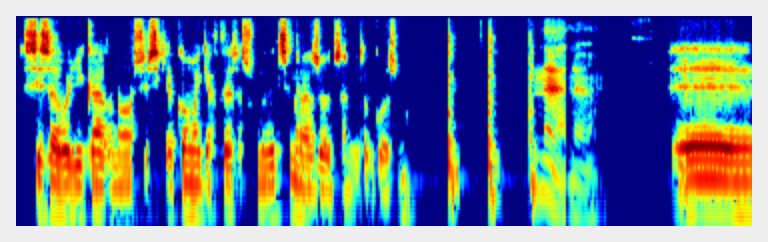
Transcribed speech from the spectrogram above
συσσαγωγικά γνώσεις και ακόμα και αυτές ας πούμε δεν τις μοιραζόντουσαν με τον κόσμο. Ναι, ναι. Ε,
